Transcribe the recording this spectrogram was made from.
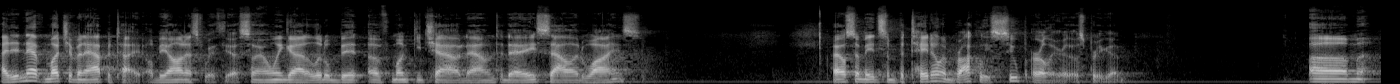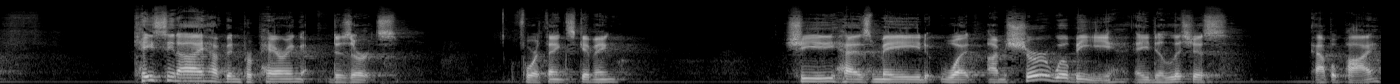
I didn't have much of an appetite, I'll be honest with you, so I only got a little bit of monkey chow down today, salad wise. I also made some potato and broccoli soup earlier, that was pretty good. Um, Casey and I have been preparing desserts for Thanksgiving. She has made what I'm sure will be a delicious apple pie.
